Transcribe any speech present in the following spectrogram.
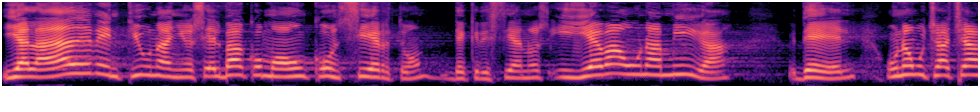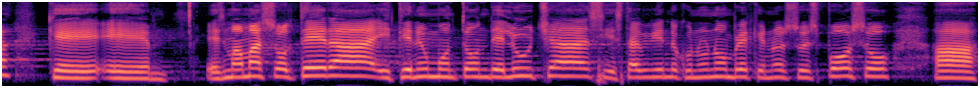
Y a la edad de 21 años, él va como a un concierto de cristianos y lleva a una amiga de él, una muchacha que eh, es mamá soltera y tiene un montón de luchas y está viviendo con un hombre que no es su esposo ah,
